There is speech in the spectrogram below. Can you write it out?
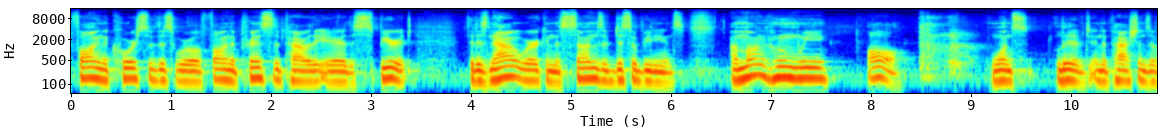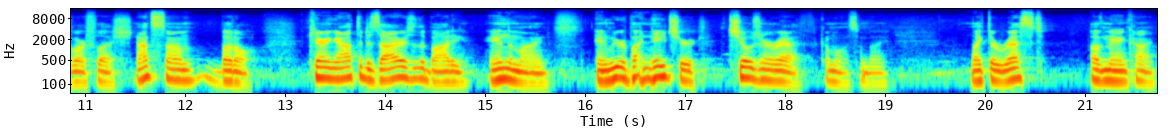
following the course of this world, following the prince of the power of the air, the spirit that is now at work in the sons of disobedience, among whom we all once lived in the passions of our flesh, not some, but all, carrying out the desires of the body and the mind. And we were by nature children of wrath. Come on, somebody. Like the rest of mankind.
